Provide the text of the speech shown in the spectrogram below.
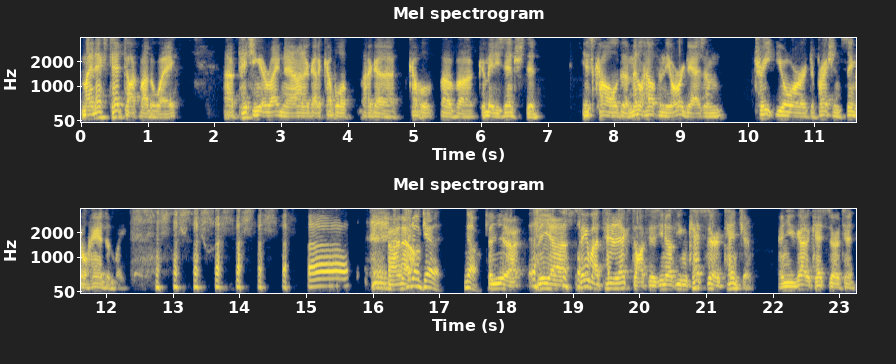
My next TED talk, by the way, I'm pitching it right now, and I've got a couple of I got a couple of uh, committees interested. Is called uh, Mental Health and the Orgasm. Treat your depression single-handedly. Uh, I know. I don't get it. No. Yeah. The uh, thing about TEDx talks is, you know, if you can catch their attention, and you got to catch their attention.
